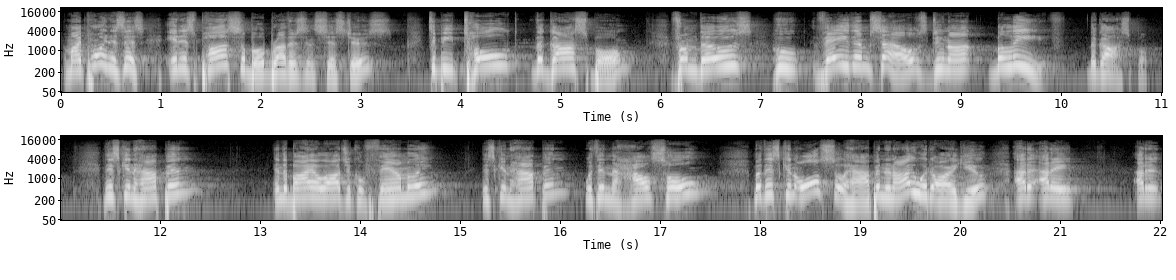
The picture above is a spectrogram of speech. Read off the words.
My point is this it is possible, brothers and sisters, to be told the gospel from those who they themselves do not believe the gospel. This can happen in the biological family, this can happen within the household, but this can also happen, and I would argue, at a, at a, at a,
